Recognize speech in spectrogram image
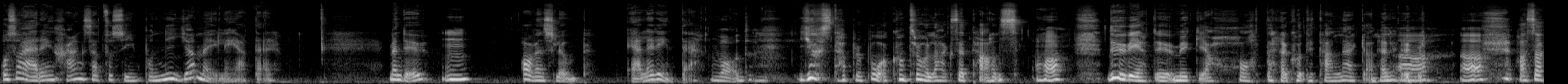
Och så är det en chans att få syn på nya möjligheter. Men du, av en slump, eller inte, Vad? just apropå kontroll och acceptans. Aha. Du vet ju hur mycket jag hatar att gå till tandläkaren, eller hur? Ja, ja. Alltså,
